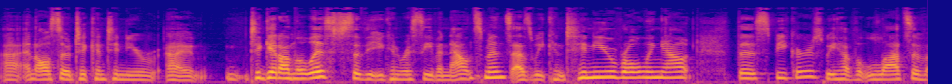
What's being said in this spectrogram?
uh, and also to continue uh, to get on the list so that you can receive announcements as we continue rolling out the speakers. We have lots of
